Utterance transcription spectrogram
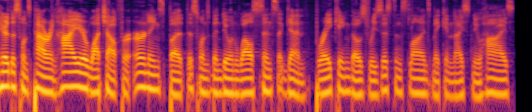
here, this one's powering higher. Watch out for earnings, but this one's been doing well since, again, breaking those resistance lines, making nice new highs,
